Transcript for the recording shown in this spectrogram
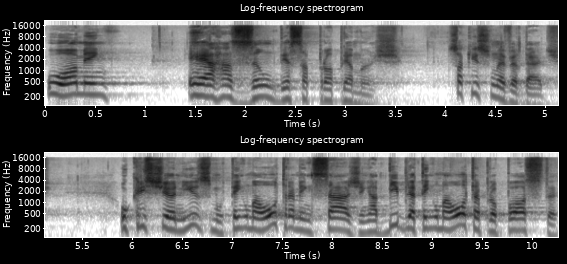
O homem é a razão dessa própria mancha. Só que isso não é verdade. O cristianismo tem uma outra mensagem, a Bíblia tem uma outra proposta.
